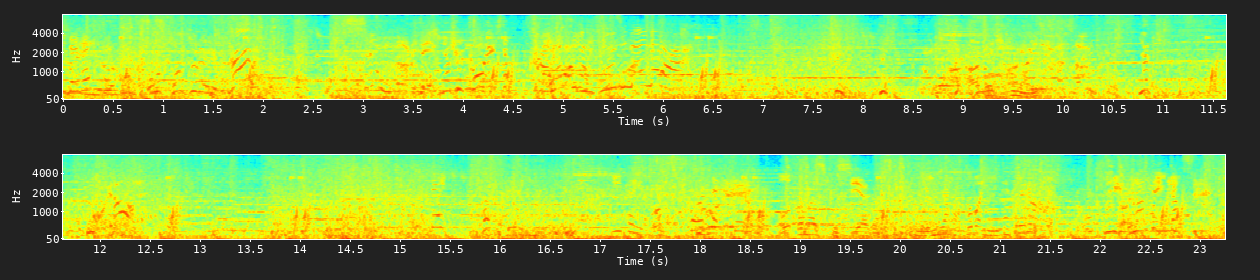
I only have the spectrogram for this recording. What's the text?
いただき訪れる全力攻撃だ話が通じないなら風邪ひくなりおとなしくしやがる。みんながそばにいてくれる。逃げなんて言った。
